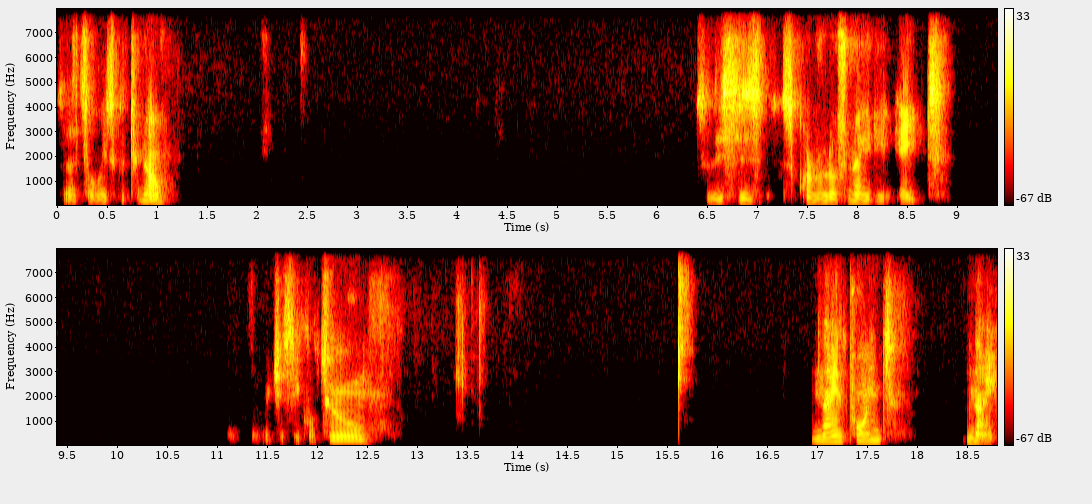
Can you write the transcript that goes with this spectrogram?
So that's always good to know. So this is square root of 98, which is equal to 9.9.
